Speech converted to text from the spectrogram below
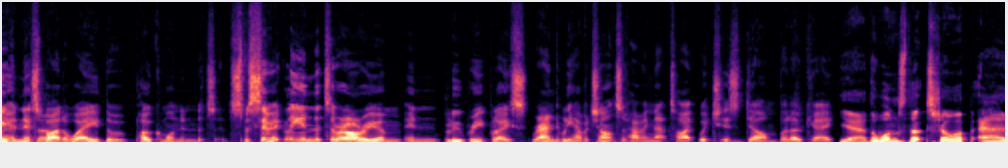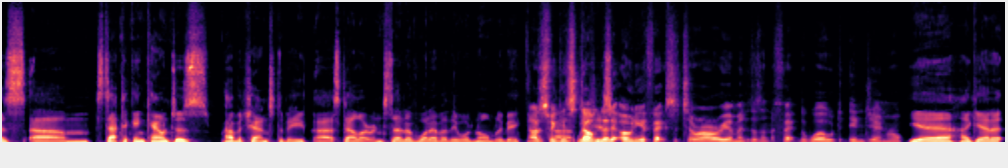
beaten And, this, uh, by the way, the Pokemon in the t- specifically in the terrarium in Blueberry Place randomly have a chance of having that type, which is dumb, but okay. Yeah, the ones that show up as um, static encounters have a chance to be uh, stellar instead of whatever they would normally be. I just think Uh, it's which dumb is- that it only affects the terrarium and it doesn't affect the world in general. Yeah, I get it.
